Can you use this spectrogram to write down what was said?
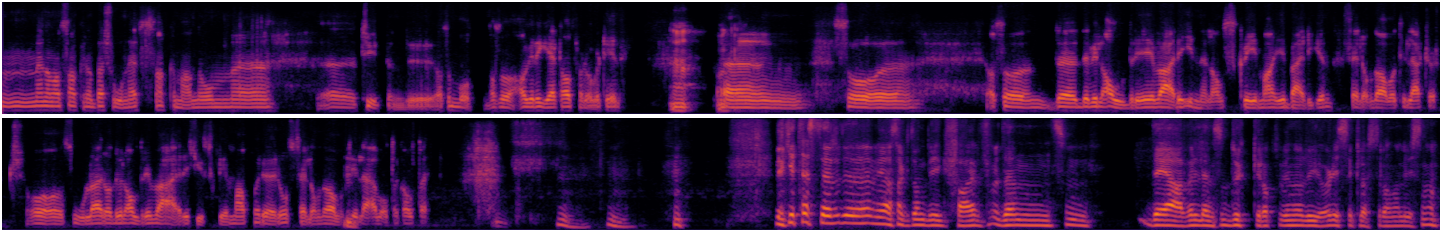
men når man snakker om personlighet, snakker man om uh, typen du Altså, måten, altså aggregert atferd over tid. Ja, okay. uh, så uh, Altså, det, det, vil aldri være innenlandsklima i Bergen, selv om det av og til er tørt og sol her. Og det vil aldri være kystklima på Røros, selv om det av og til er vått og kaldt der. Mm. Mm. Hvilke tester Vi har snakket om Big Five. Som, det er vel den som dukker opp når du gjør disse clusteranalysene.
